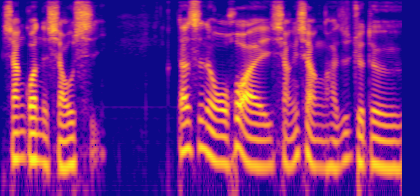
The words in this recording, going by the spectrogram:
相关的消息，但是呢，我后来想一想，还是觉得。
